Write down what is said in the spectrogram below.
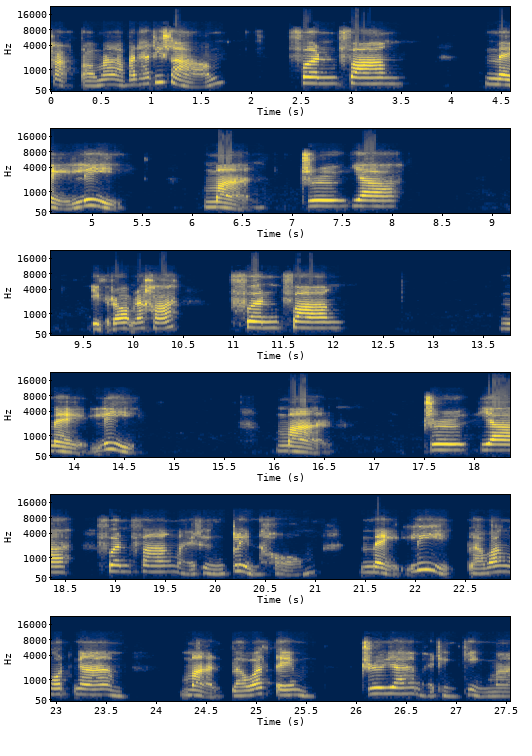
ค่ะ ต่อมาบรรทัดที่สามเฟินฟางเม่ลี่หมานจือยา อีกรอบนะคะเฟินฟางเม่ลี่หมาน จือยาเฟินฟางหมายถึงกลิ่นหอมเหมลี่แปลว่างดงาม หมานแปลว่าเต็มจือยาหมายถึงกิ่งไม้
